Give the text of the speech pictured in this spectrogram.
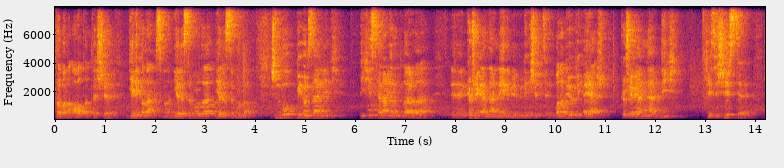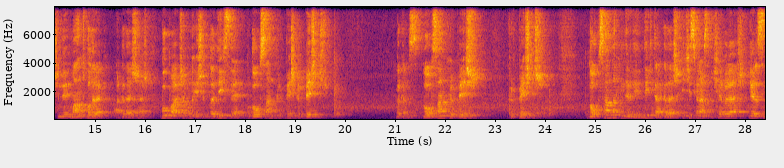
tabanı alta taşı. Geri kalan kısmının yarısı burada, yarısı burada. Şimdi bu bir özellik. İkizkenar yamuklarda e, köşegenler neydi birbirine eşitti. Bana diyor ki eğer köşegenler dik kesişirse, şimdi mantık olarak arkadaşlar bu parça buna eşit, bu da dikse bu 90, 45, 45'tir. Bakınız 90, 45, 45'tir. 90'dan indirdiğin dikte arkadaşlar ikizkenarsa ikiye böler. Yarısı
